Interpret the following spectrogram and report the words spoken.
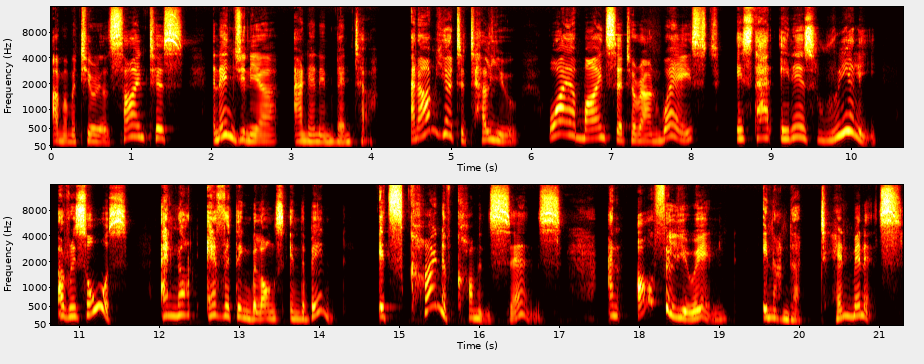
I'm a materials scientist, an engineer, and an inventor. And I'm here to tell you why a mindset around waste is that it is really a resource and not everything belongs in the bin. It's kind of common sense. And I'll fill you in in under 10 minutes.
